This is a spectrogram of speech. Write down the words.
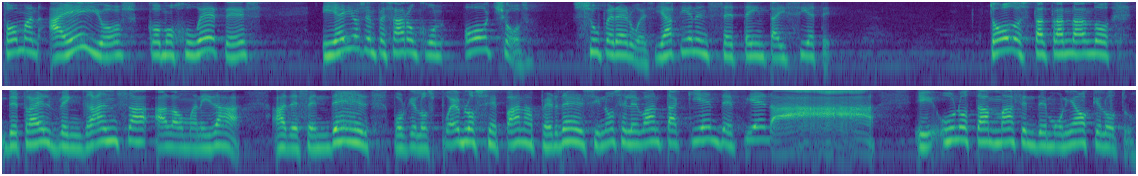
toman a ellos como juguetes y ellos empezaron con ocho superhéroes, ya tienen 77. Todo está tratando de traer venganza a la humanidad, a defender, porque los pueblos se van a perder. Si no se levanta, ¿quién defienda? ¡Ah! Y uno está más endemoniado que el otro.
